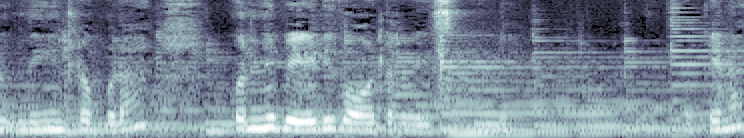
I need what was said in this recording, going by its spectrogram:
దీంట్లో కూడా కొన్ని వేడి వాటర్ వేసుకోండి. ఓకేనా?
